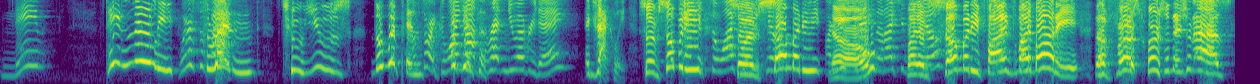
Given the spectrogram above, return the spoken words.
name. They literally the threatened to use the weapons. I'm sorry. Do I not us. threaten you every day? Exactly. So if somebody, so so if somebody, Are no, that I should be but if somebody finds my body, the first person they should ask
